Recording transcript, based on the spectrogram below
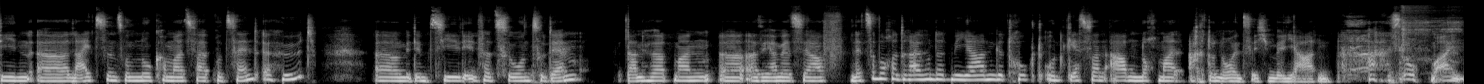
den äh, Leitzins um 0,2 Prozent erhöht, äh, mit dem Ziel, die Inflation zu dämmen. Dann hört man, äh, also sie haben jetzt ja letzte Woche 300 Milliarden gedruckt und gestern Abend nochmal 98 Milliarden. also mein,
